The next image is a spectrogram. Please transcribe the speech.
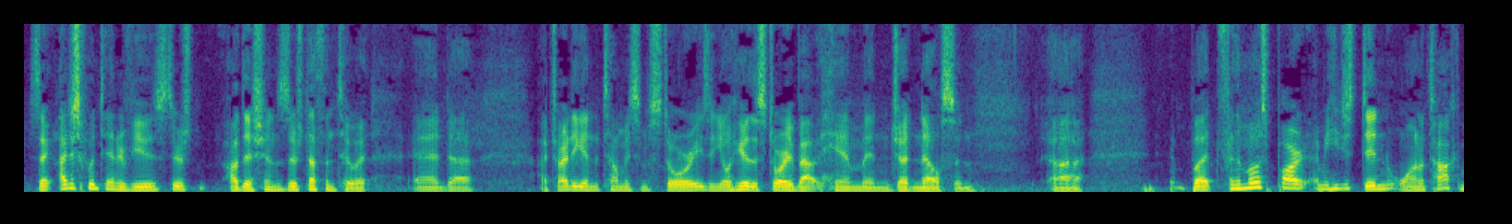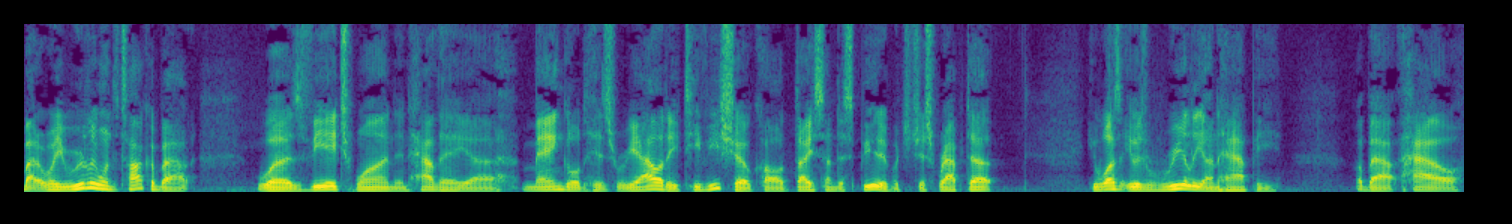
He's like, "I just went to interviews. There's auditions. There's nothing to it." And uh, I tried to get him to tell me some stories, and you'll hear the story about him and Judd Nelson. Uh, but for the most part, I mean, he just didn't want to talk about it. What he really wanted to talk about was VH1 and how they uh, mangled his reality TV show called Dice Undisputed, which just wrapped up. He wasn't. He was really unhappy about how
